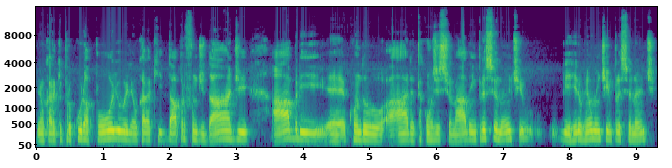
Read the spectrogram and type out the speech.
Ele é um cara que procura apoio, ele é um cara que dá profundidade, abre é, quando a área está congestionada. É impressionante. O Guerreiro realmente é impressionante.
